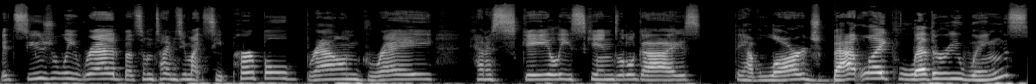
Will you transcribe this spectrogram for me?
it's usually red, but sometimes you might see purple, brown, gray, kind of scaly skinned little guys. They have large bat like leathery wings.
